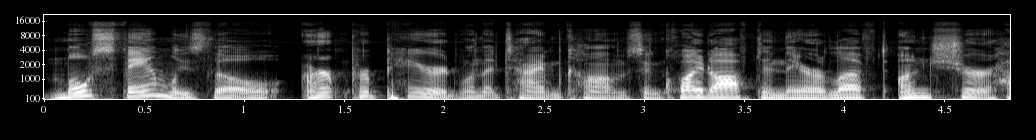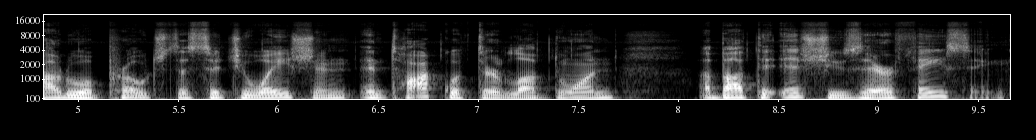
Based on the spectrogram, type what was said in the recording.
Most families, though, aren't prepared when the time comes, and quite often they are left unsure how to approach the situation and talk with their loved one about the issues they are facing.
